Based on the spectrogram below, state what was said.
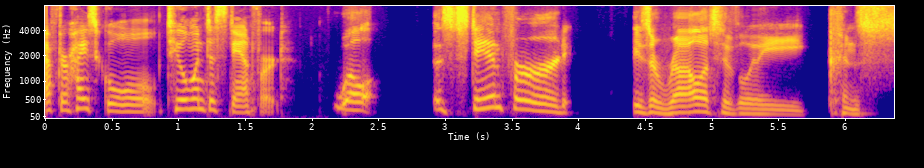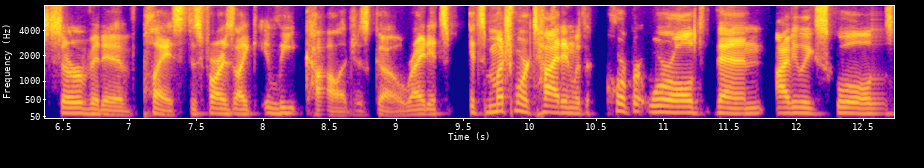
After high school, Thiel went to Stanford. Well, Stanford is a relatively conservative place as far as like elite colleges go right it's it's much more tied in with the corporate world than ivy league schools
